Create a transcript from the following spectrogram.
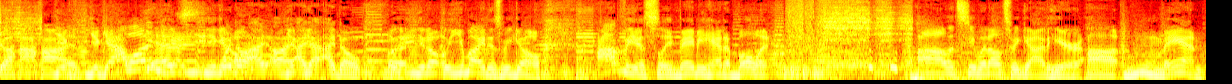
God. You, you got one? Yes. You got, you got Wait, no, I, I, you, I, I don't. But you know, you might as we go. Obviously, baby had a bullet. Uh, let's see what else we got here. Uh, mm, man.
